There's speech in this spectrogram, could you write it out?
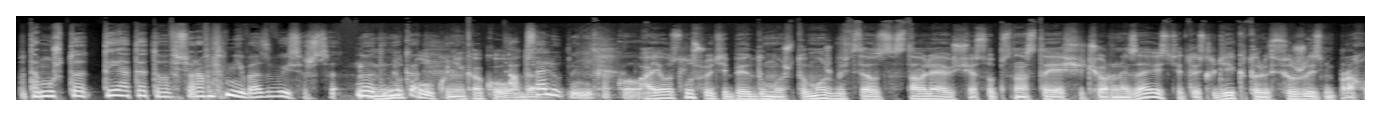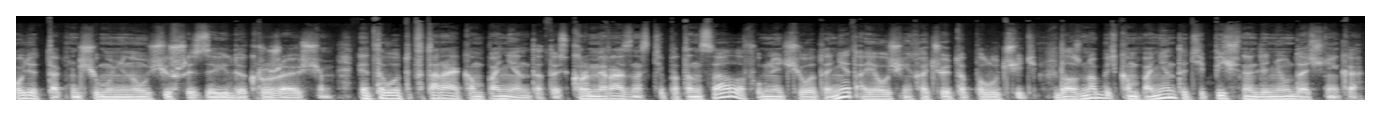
потому что ты от этого все равно не возвысишься. Ну, это ну никак... толку никакого, Абсолютно да. никакого. А я вот слушаю тебя и думаю, что, может быть, вся вот составляющая, собственно, настоящей черной зависти, то есть людей, которые всю жизнь проходят так ничему не научившись, завидуя окружающим, это вот вторая компонента. То есть, кроме разности потенциалов, у меня чего-то нет, а я очень хочу это получить. Должна быть компонента типичная для неудачника.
